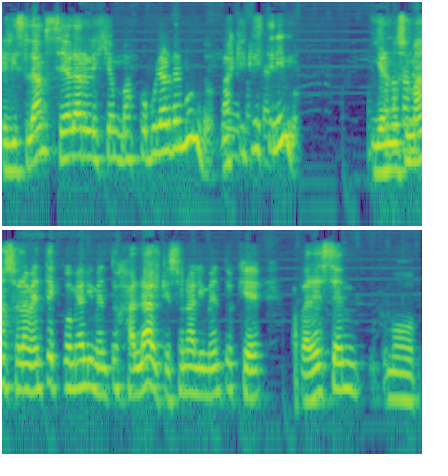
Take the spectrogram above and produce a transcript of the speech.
el Islam sea la religión más popular del mundo, más que el cristianismo. Y el musulmán solamente come alimentos halal, que son alimentos que aparecen como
